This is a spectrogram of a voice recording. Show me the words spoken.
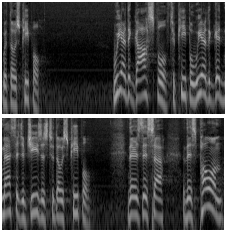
with those people. We are the gospel to people, we are the good message of Jesus to those people. There's this, uh, this poem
